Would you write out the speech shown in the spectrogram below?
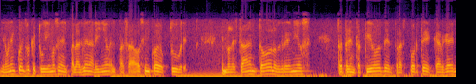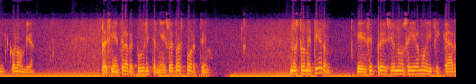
en un encuentro que tuvimos en el Palacio de Nariño el pasado 5 de octubre, en donde estaban todos los gremios representativos del transporte de carga en Colombia, el presidente de la República, el ministro de Transporte, nos prometieron que ese precio no se iba a modificar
